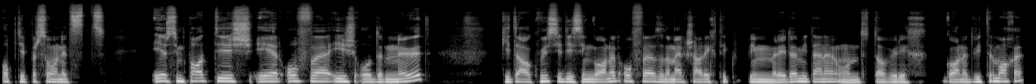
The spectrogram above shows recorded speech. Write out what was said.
ob die Person jetzt eher sympathisch, eher offen ist oder nicht. Es gibt auch gewisse, die sind gar nicht offen, also da merkst du auch richtig beim Reden mit denen und da würde ich gar nicht weitermachen.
